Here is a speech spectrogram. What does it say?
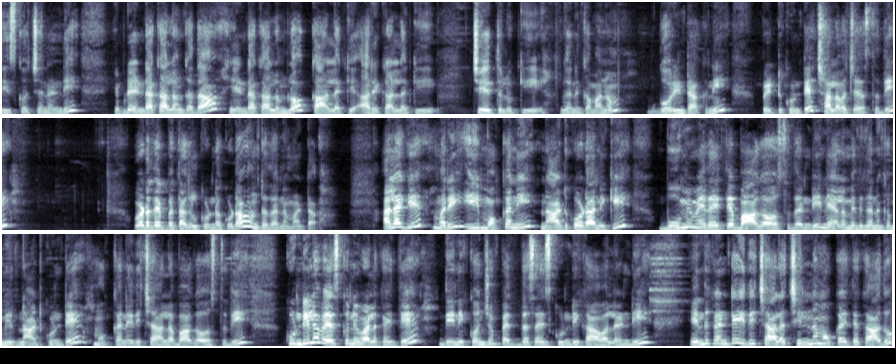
తీసుకొచ్చానండి. ఇప్పుడు ఎండాకాలం కదా ఎండాకాలంలో కాళ్ళకి అరికాళ్ళకి చేతులకి కనుక మనం గోరింటాకుని పెట్టుకుంటే చలవ చేస్తుంది. వడదెబ్బ తగలకుండా కూడా ఉంటుందన్నమాట. అలాగే మరి ఈ మొక్కని నాటుకోవడానికి భూమి మీద అయితే బాగా వస్తుందండి. నేల మీద కనుక మీరు నాటుకుంటే మొక్క అనేది చాలా బాగా వస్తుంది. కుండీలో వేసుకునే వాళ్ళకైతే దీనికి కొంచెం పెద్ద సైజు కుండీ కావాలండి. ఎందుకంటే ఇది చాలా చిన్న మొక్క అయితే కాదు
